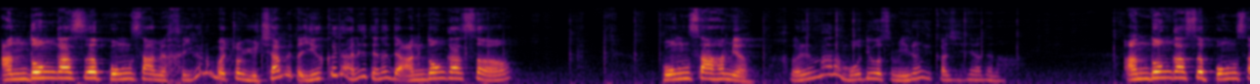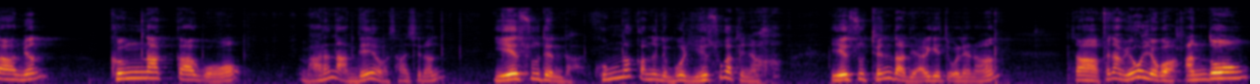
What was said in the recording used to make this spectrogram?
안동 가서 봉사하면 하, 이거는 뭐 좀 유치합니다. 이것까지 안 해도 되는데 안동 가서 봉사하면 얼마나 못 이었으면 이런 게까지 해야 되나. 안동 가서 봉사하면 극락 가고 말은 안 돼요. 사실은 예수 된다. 극락 갔는데 뭘 예수가 되냐? 예수 된다. 돼 알겠지 원래는. 자 그냥 외우려고 안동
